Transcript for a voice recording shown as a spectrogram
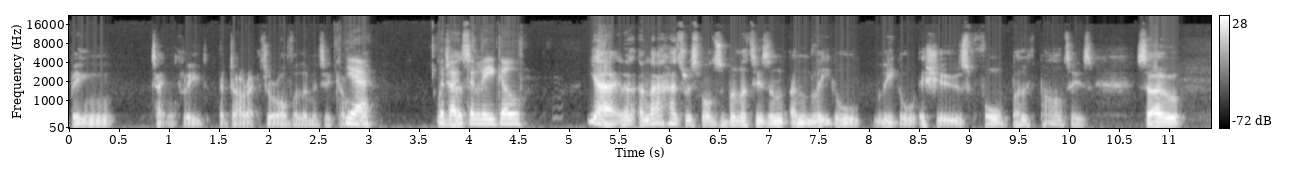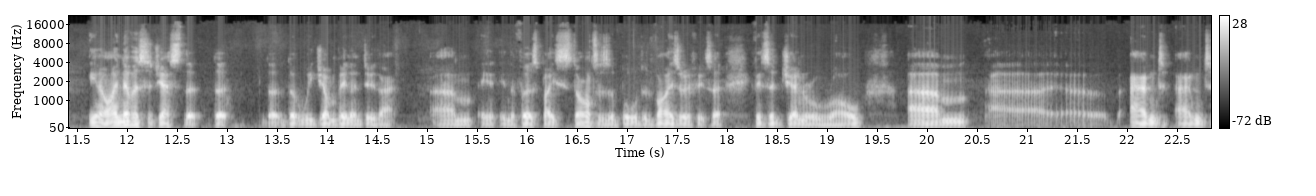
being technically a director of a limited company. Yeah, without has, the legal. Yeah, and that has responsibilities and, and legal legal issues for both parties. So, you know, I never suggest that that that, that we jump in and do that. Um, in, in, the first place, start as a board advisor if it's a if it's a general role, um, uh, and and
